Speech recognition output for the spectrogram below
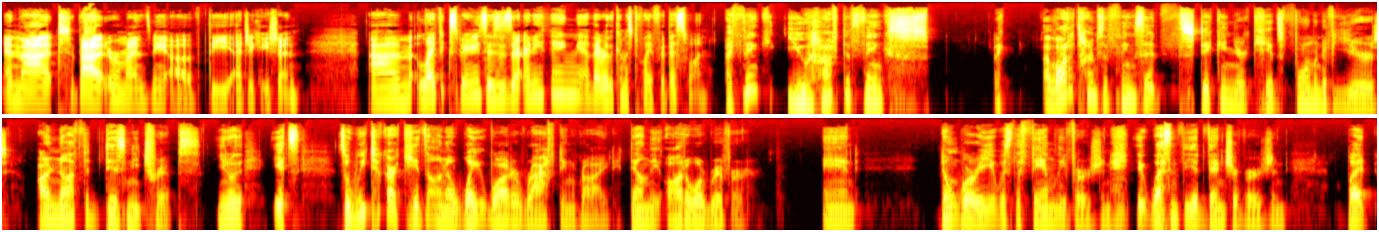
And that that reminds me of the education. Um, life experiences is there anything that really comes to play for this one? I think you have to think like a lot of times the things that stick in your kids formative years are not the disney trips you know it's so we took our kids on a whitewater rafting ride down the ottawa river and don't worry it was the family version it wasn't the adventure version but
